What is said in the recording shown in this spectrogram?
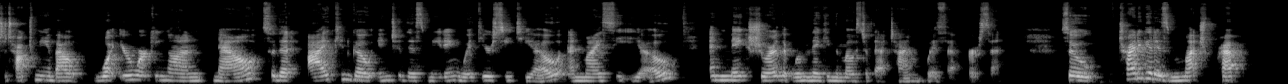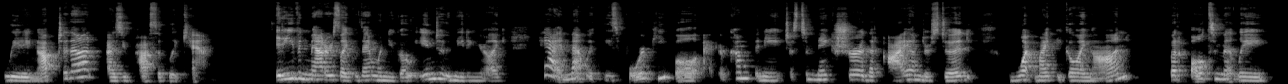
to talk to me about what you're working on now so that I can go into this meeting with your CTO and my CEO and make sure that we're making the most of that time with that person? So try to get as much prep leading up to that as you possibly can. It even matters like then when you go into the meeting, you're like, hey, I met with these four people at your company just to make sure that I understood what might be going on. But ultimately,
